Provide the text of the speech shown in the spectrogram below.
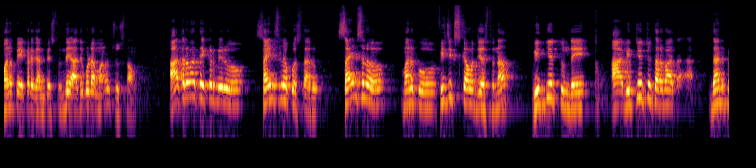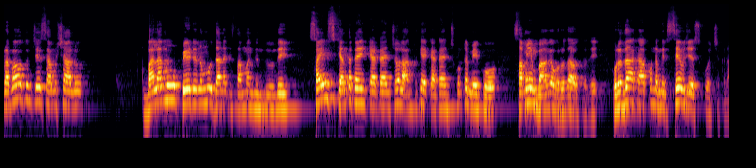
మనకు ఇక్కడ కనిపిస్తుంది. అది కూడా మనం చూస్తాం. ఆ తర్వాత ఇక్కడ మీరు సైన్స్లోకి వస్తారు. సైన్స్లో మనకు ఫిజిక్స్ కవర్ చేస్తున్నాం విద్యుత్ ఉంది. ఆ విద్యుత్ తర్వాత దాన్ని ప్రభావితం చేసే అంశాలు బలము పీడనము దానికి సంబంధించింది సైన్స్కి ఎంత టైం కేటాయించాలో అంతకే కేటాయించుకుంటే మీకు సమయం బాగా వృధా అవుతుంది. వృధా కాకుండా మీరు సేవ్ చేసుకోవచ్చు ఇక్కడ.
